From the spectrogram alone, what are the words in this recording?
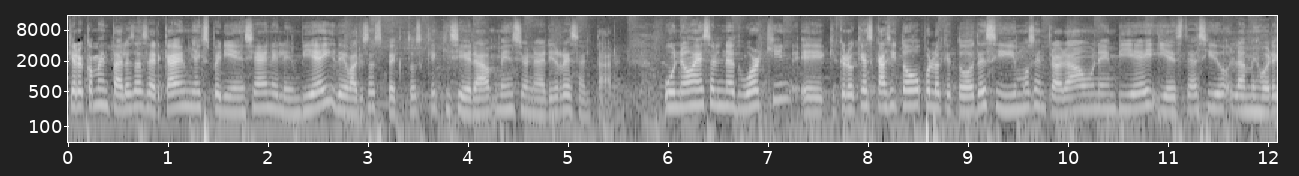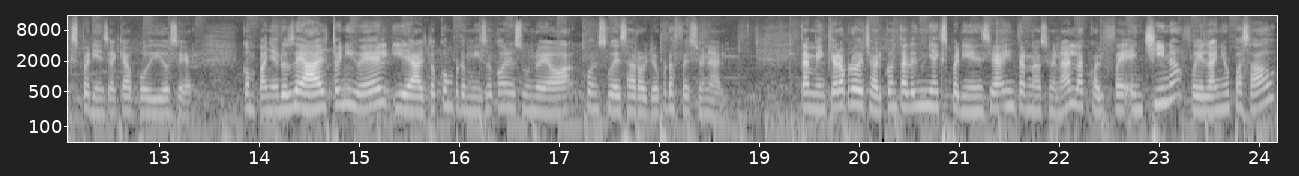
Quiero comentarles acerca de mi experiencia en el MBA y de varios aspectos que quisiera mencionar y resaltar. Uno es el networking, eh, que creo que es casi todo por lo que todos decidimos entrar a un MBA y este ha sido la mejor experiencia que ha podido ser. Compañeros de alto nivel y de alto compromiso con su, nueva, con su desarrollo profesional. También quiero aprovechar contarles mi experiencia internacional, la cual fue en China, fue el año pasado,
